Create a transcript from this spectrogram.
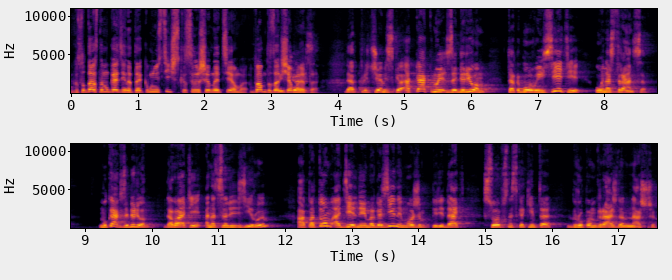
Государственный магазин это коммунистическая совершенно тема. Вам-то зачем причем, это? Да причем, а как мы заберем торговые сети у иностранцев? Ну как заберем? Давайте национализируем, а потом отдельные магазины можем передать собственность каким-то группам граждан наших.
